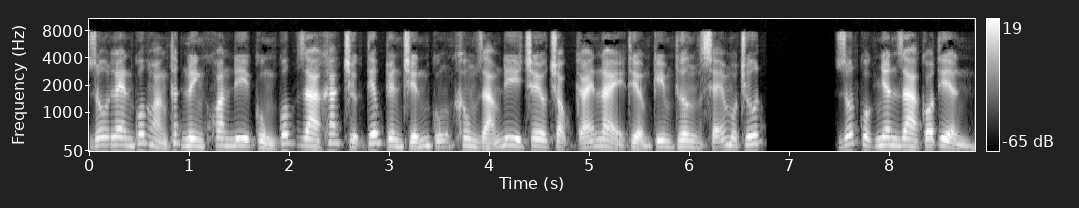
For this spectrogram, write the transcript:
Jolen quốc hoàng thất ninh khoan đi cùng quốc gia khác trực tiếp tuyên chiến cũng không dám đi treo chọc cái này thiểm kim thương sẽ một chút. Rốt cuộc nhân ra có tiền,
